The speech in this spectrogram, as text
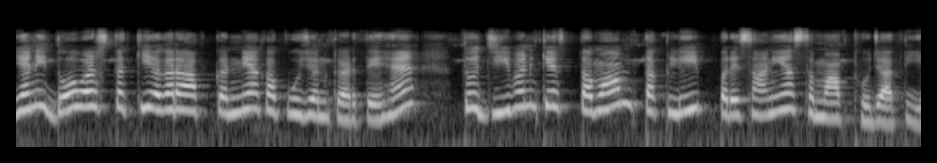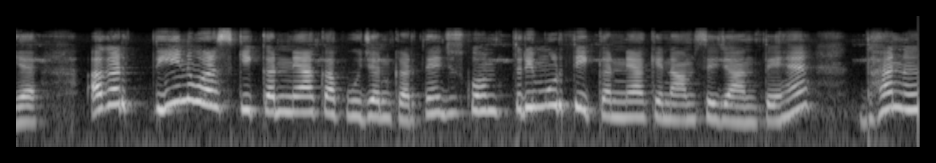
यानी दो वर्ष तक की अगर आप कन्या का पूजन करते हैं तो जीवन के तमाम तकलीफ़, परेशानियाँ समाप्त हो जाती है। अगर तीन वर्ष की कन्या का पूजन करते हैं, जिसको हम त्रिमूर्ति कन्या के नाम से जानते हैं, धन,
